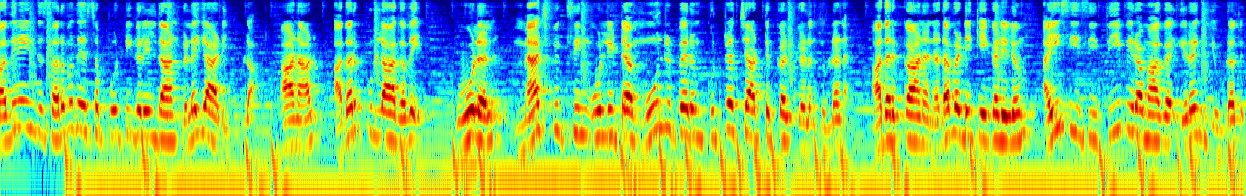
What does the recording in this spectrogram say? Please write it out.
பதினைந்து சர்வதேச போட்டிகளில் தான் விளையாடியுள்ளார். ஆனால் அதற்குள்ளாகவே ஊழல் மேட்ச் பிக்சிங் உள்ளிட்ட மூன்று பெரும் குற்றச்சாட்டுகள் எழுந்துள்ளன. அதற்கான நடவடிக்கைகளிலும் ஐசிசி தீவிரமாக இறங்கியுள்ளது.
